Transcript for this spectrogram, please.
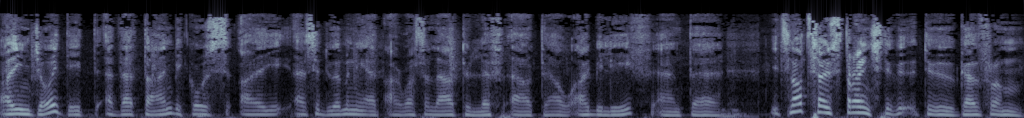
I enjoyed it at that time because I, as a dominee, I- I was allowed to live out how I believe, and uh, it's not so strange to to go from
